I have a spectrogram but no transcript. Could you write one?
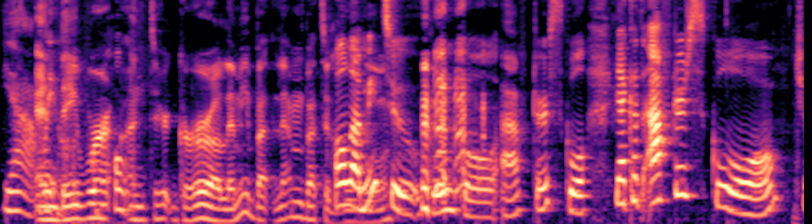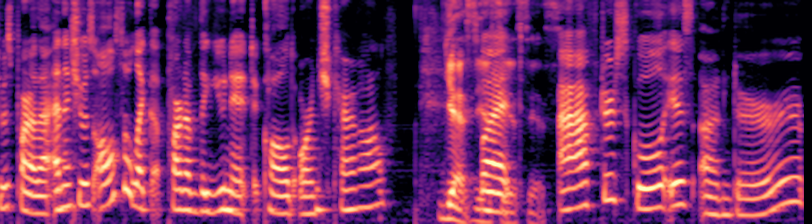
Yeah, and wait, they hold- were hold- under girl let me but let me about to Hold on, me too. Google after school. Yeah, because after school, she was part of that. And then she was also like a part of the unit called Orange Caramel. Yes, yes, But yes, yes. after school is under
